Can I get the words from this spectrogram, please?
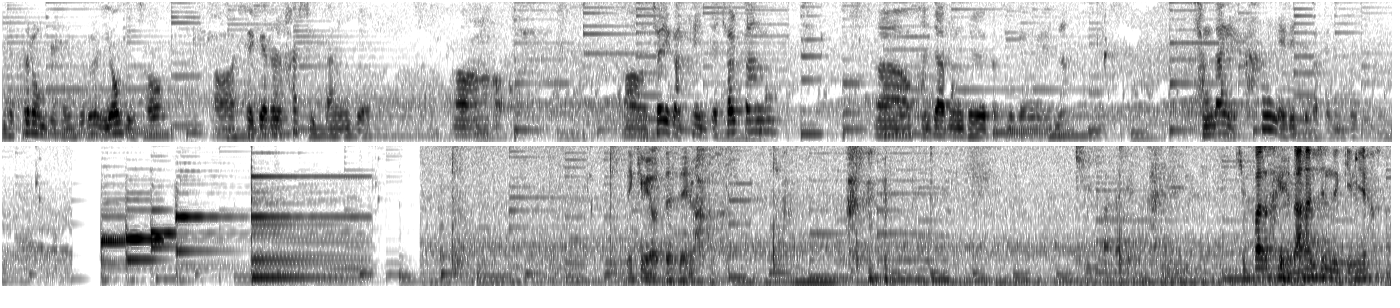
이제 그런 부분들을 여기서 어, 해결을 할 수 있다는 게 어, 어, 저희 같은 이제 절단 어, 환자분들 같은 경우에는 상당히 큰 메리트가 되는 부분입니다. 느낌이 어떠세요? 길바닥에 나앉은 느낌이요?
